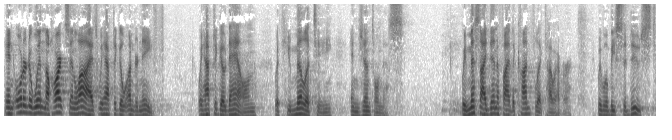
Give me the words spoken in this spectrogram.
In order to win the hearts and lives, we have to go underneath. We have to go down with humility and gentleness. we misidentify the conflict, however, we will be seduced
